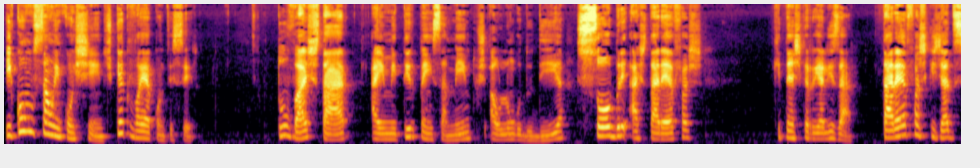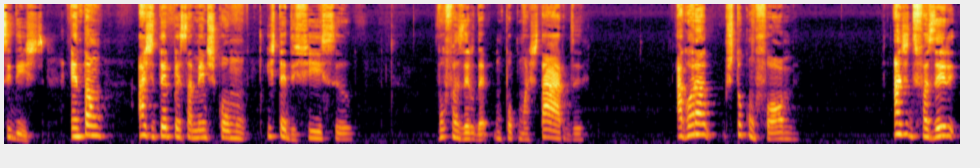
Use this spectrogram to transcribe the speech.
E como são inconscientes, o que é que vai acontecer? Tu vais estar a emitir pensamentos ao longo do dia sobre as tarefas que tens que realizar. Tarefas que já decidiste. Então, has de ter pensamentos como: isto é difícil, vou fazer um pouco mais tarde, agora estou com fome. Antes de fazer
